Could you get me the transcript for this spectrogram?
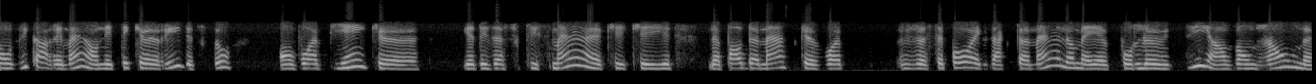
ont dit carrément, on est écœurés de tout ça. On voit bien que il y a des assouplissements, qui, qui le port de masque va, je sais pas exactement là, mais pour lundi en zone jaune,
